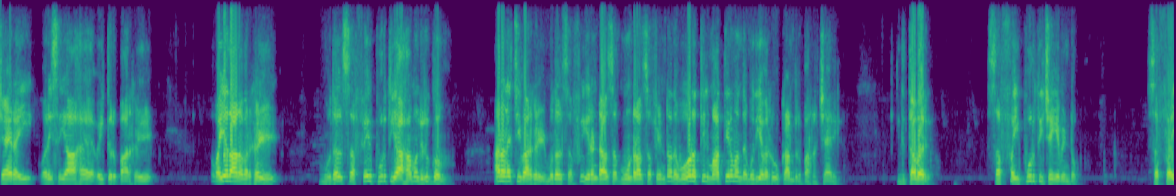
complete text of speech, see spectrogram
சேரை வரிசையாக வைத்திருப்பார்கள். வயதானவர்கள் முதல் சஃபே பூர்த்தியாகாமல் இருக்கும். ஆனால் என்ன செய்வார்கள் முதல் சஃப் இரண்டாவது சஃப் மூன்றாவது சஃப் என்று அந்த ஓரத்தில் மாத்திரம் அந்த முதியவர்கள் உட்கார்ந்திருப்பார்கள் சேரில். இது தவறு. சஃப்பை பூர்த்தி செய்ய வேண்டும். சஃப்பை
